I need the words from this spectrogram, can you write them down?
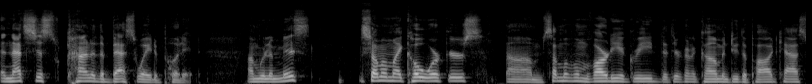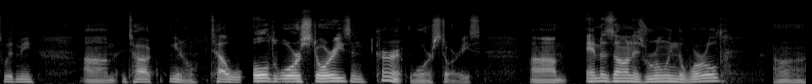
and that's just kind of the best way to put it. I'm gonna miss some of my coworkers. Um, some of them have already agreed that they're gonna come and do the podcast with me um, and talk, you know, tell old war stories and current war stories. Um, Amazon is ruling the world, uh,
